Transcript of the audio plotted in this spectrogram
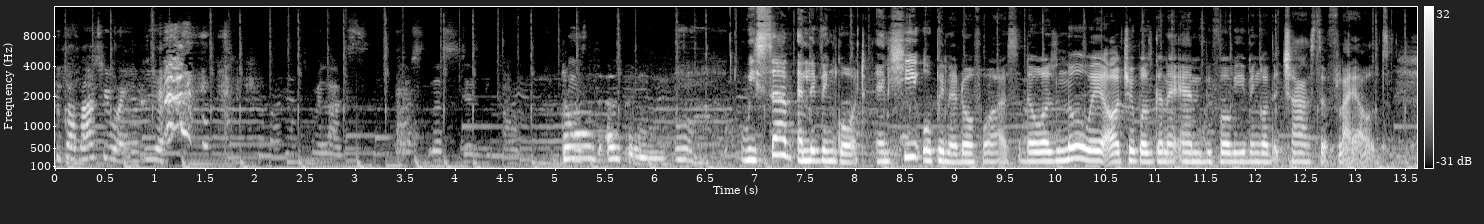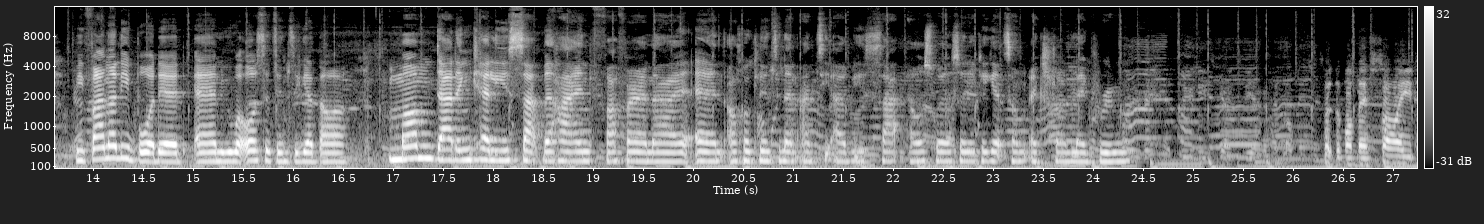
Because actually when you're here. Relax. Let's, let's just be calm. Doors opening. We serve a living God, and He opened the door for us. There was no way our trip was gonna end before we even got the chance to fly out. We finally boarded, and we were all sitting together. Mom, Dad, and Kelly sat behind Fafa and I, and Uncle Clinton and Auntie Abby sat elsewhere so they could get some extra leg room. Put them on their side,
